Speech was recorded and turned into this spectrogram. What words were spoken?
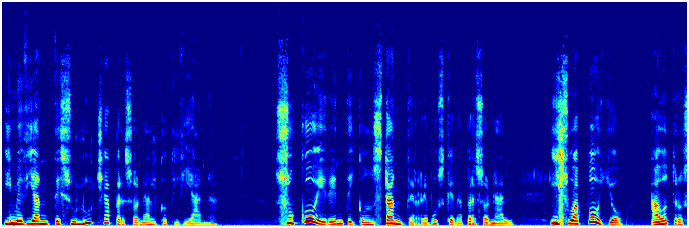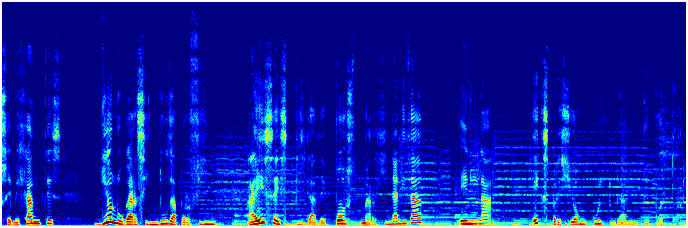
y mediante su lucha personal cotidiana. Su coherente y constante rebúsqueda personal y su apoyo a otros semejantes dio lugar sin duda por fin a esa espiga de post-marginalidad en la expresión cultural de Puerto Rico.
